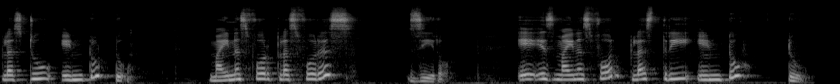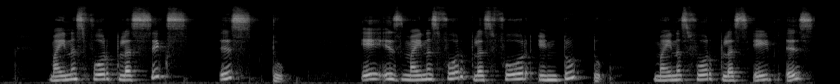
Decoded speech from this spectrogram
plus 2 into 2. Minus 4 plus 4 is 0. A is minus 4 plus 3 into 2. Minus 4 plus 6 is 2. a is minus 4 plus 4 into 2. Minus 4 plus 8 is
